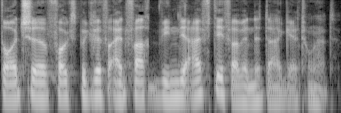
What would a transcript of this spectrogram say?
deutsche Volksbegriff einfach, wie ihn die AfD verwendet, da Geltung hat.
